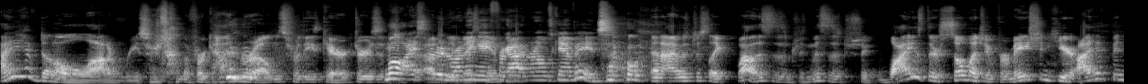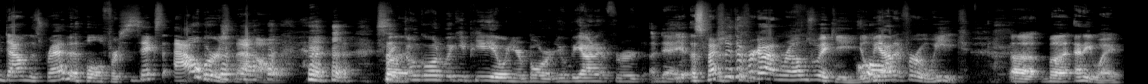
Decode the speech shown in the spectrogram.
I have done a lot of research on the Forgotten Realms for these characters. and Well, I started running a campaign. Forgotten Realms campaign, so And I was just like, wow, this is interesting. This is interesting. Why is there so much information here? I have been down this rabbit hole for six hours now. it's like don't go on Wikipedia when you're bored. You'll be on it for a day. Especially the Forgotten Realms wiki. You'll be on it for a week. Uh, but anyway,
